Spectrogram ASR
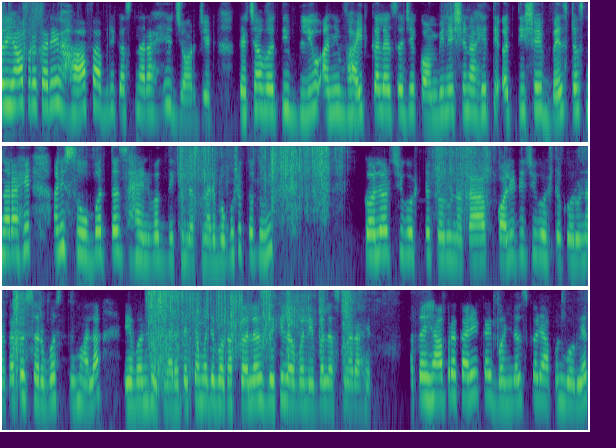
तर ह्या प्रकारे हा फॅब्रिक असणार आहे जॉर्जेट. त्याच्यावरती ब्ल्यू आणि व्हाईट कलरचं जे कॉम्बिनेशन आहे ते अतिशय बेस्ट असणार आहे आणि सोबतच हँडवर्क देखील असणार आहे. बघू शकता तुम्ही? कलरची गोष्ट करू नका क्वालिटीची गोष्ट करू नका तर सर्वच तुम्हाला एवन भेटणार आहे. त्याच्यामध्ये बघा कलर्स देखील अवेलेबल असणार आहेत. आता ह्या प्रकारे काही बंडल्सकडे आपण बघूयात.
